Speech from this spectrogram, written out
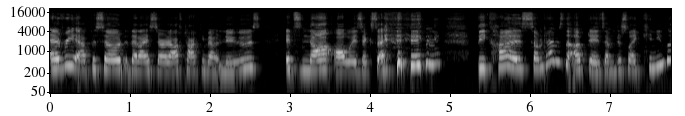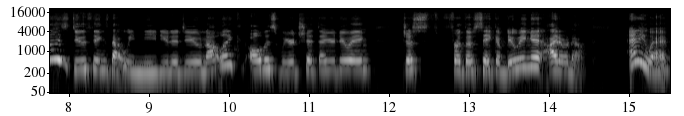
every episode that I start off talking about news, it's not always exciting because sometimes the updates, I'm just like, can you guys do things that we need you to do? Not like all this weird shit that you're doing just for the sake of doing it. I don't know. Anyway,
